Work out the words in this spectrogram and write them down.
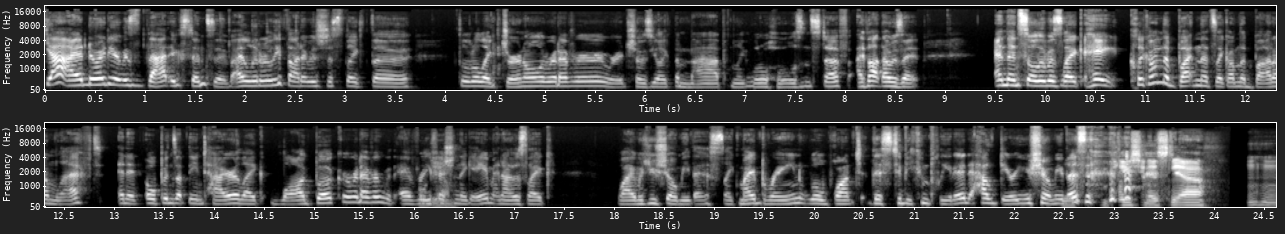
yeah, I had no idea it was that extensive. I literally thought it was just like the the little like journal or whatever where it shows you like the map and like little holes and stuff. I thought that was it. And then Solar was like, "Hey, click on the button that's like on the bottom left and it opens up the entire like logbook or whatever with every yeah. fish in the game." And I was like, "Why would you show me this? Like my brain will want this to be completed. How dare you show me You're this?" Completionist, yeah. Mm-hmm.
